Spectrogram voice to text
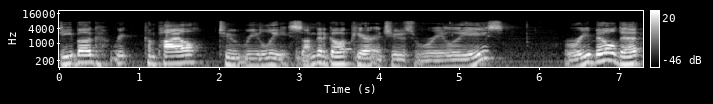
debug compile to release. So I'm going to go up here and choose release, rebuild it,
